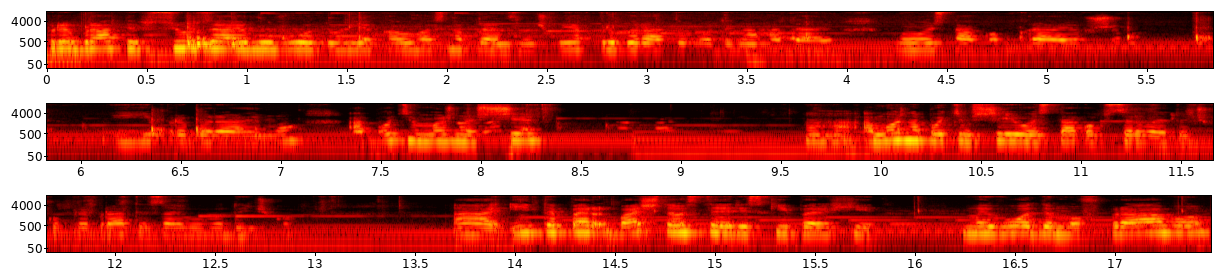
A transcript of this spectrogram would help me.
прибрати всю зайву воду, яка у вас на пензличку. Як прибирати воду, нагадаю. Ми ось так обкраюши її прибираємо, а потім можна ще. Ага, а можна потім ще й ось так об серветочку прибрати зайву водичку. А, і тепер бачите ось цей різкий перехід. Ми вводимо вправо,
